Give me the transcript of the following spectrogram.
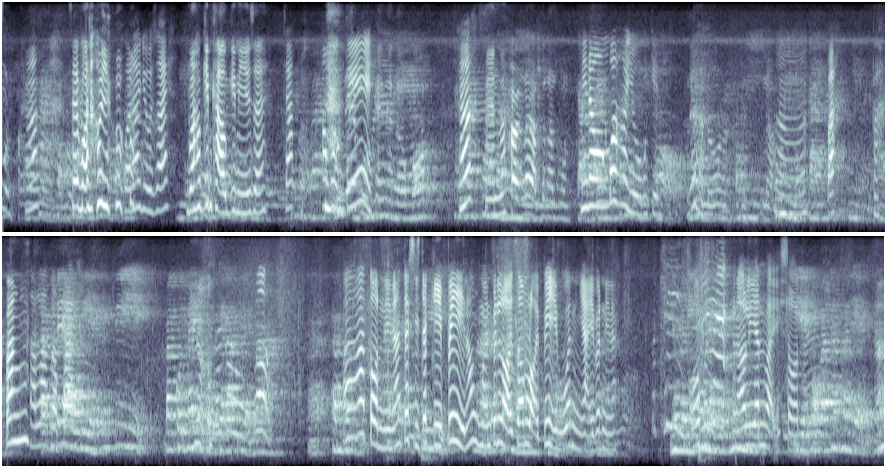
พูดพังนอนใช่บ่เฮาอยู่วันน่าอยู่ไซบ่เฮากินข้าวกินนี่อยู่ไส จักเอาหุ่นตีให้น้องบอกฮะแม่นบ่พังน้ำตะกันพูดมีน้องว่าเขาอยู่เมื่อกี้เนี่ยน้องนะน้ำอืมไปไปปังซาลาต่ต่ออไปไปเหรียญที่บางคนไม่ได้สนใจเราเหรียญมาทำบุอ่าญต้นนี่นะจักสิจักกี่ปีเนาะเหมือนเป็น100 200ปีผู้ว่าใหญ่บัดนี้นะโอ้เพิ่นเพิ่นเอาเรียนไว้สอนเหรียญของวัดท่าพระแดงเนาะ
